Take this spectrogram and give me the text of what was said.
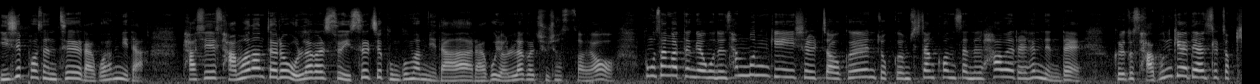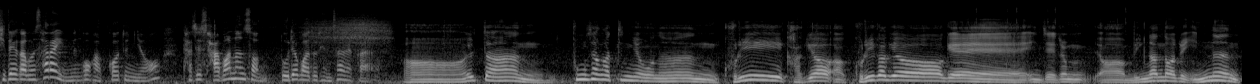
20%라고 합니다. 다시 4만 원대로 올라갈 수 있을지 궁금합니다. 라고 연락을 주셨어요. 풍산 같은 경우는 3분기 실적은 조금 시장 컨센을 하회를 했는데 그래도 4분기에 대한 실적 기대감은 살아 있는 것 같거든요. 다시 4만 원 선 노려봐도 괜찮을까요? 어, 일단 풍산 같은 경우는 구리 가격, 아, 구리 가격에 이제 좀 어, 민감도가 좀 있는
